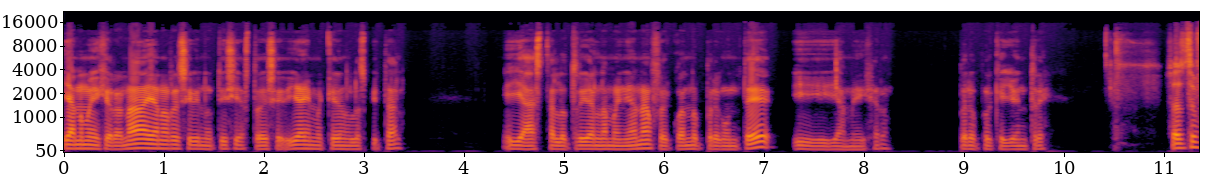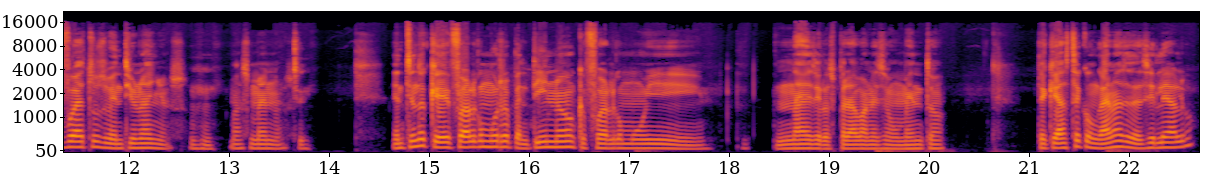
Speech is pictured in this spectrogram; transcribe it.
Ya no me dijeron nada, ya no recibí noticias todo ese día y me quedé en el hospital. Y ya hasta el otro día en la mañana fue cuando pregunté y ya me dijeron. Pero porque yo entré. O sea, esto fue a tus 21 años, más o menos. Sí. Entiendo que fue algo muy repentino, que fue algo muy... Nadie se lo esperaba en ese momento. ¿Te quedaste con ganas de decirle algo?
